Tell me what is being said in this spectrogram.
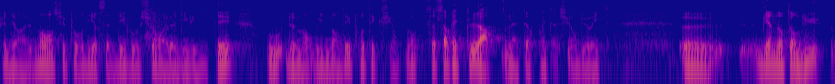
généralement, c'est pour dire sa dévotion à la divinité ou lui demander protection. Donc ça s'arrête là, l'interprétation du rite. Euh, bien entendu, euh,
